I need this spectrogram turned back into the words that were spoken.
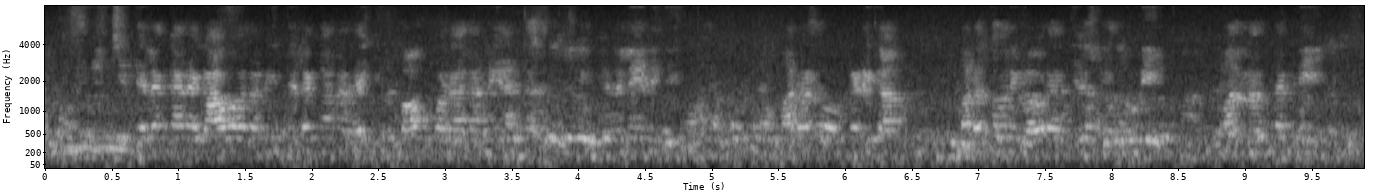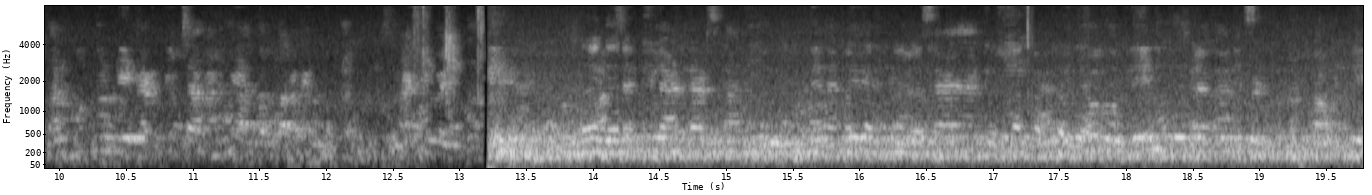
ముందు నుంచి తెలంగాణ కావాలని తెలంగాణ రైతులు బాగుపడాలని అందరి వినలేనిది. మనలో ఒక్కడిగా మనతోని గౌరవ ఉండి మనందరినీ మన ముందుండి నడిపించాలని అంత త్వరగా ల్యాండర్స్ కానీ లేదంటే వ్యవసాయ వ్యవసాయానికి ఉద్యోగం లేని ఉద్యోగాన్ని పెడుతున్నాం కాబట్టి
